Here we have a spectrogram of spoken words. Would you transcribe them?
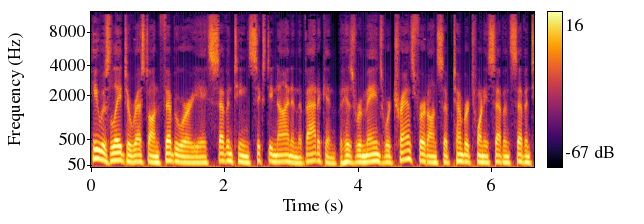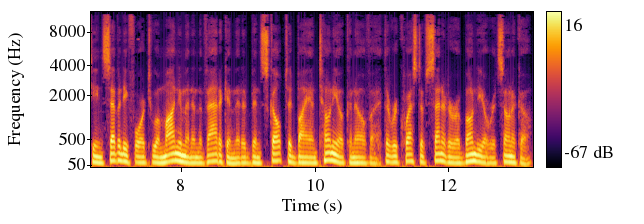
He was laid to rest on February 8, 1769, in the Vatican, but his remains were transferred on September 27, 1774, to a monument in the Vatican that had been sculpted by Antonio Canova at the request of Senator Abbondio Rezzonico,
